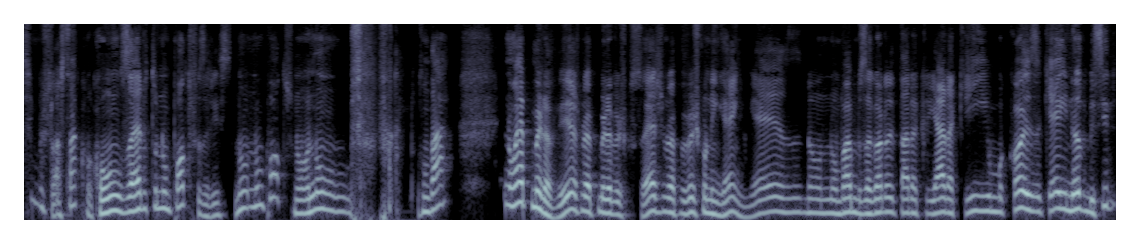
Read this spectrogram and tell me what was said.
Sim, mas lá está, com, um zero tu não podes fazer isso. Não, não podes, não, não, não dá. Não é a primeira vez, não é a primeira vez com o Sérgio, não é a primeira vez com ninguém. É, não, não vamos agora estar a criar aqui uma coisa que é inadmissível.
